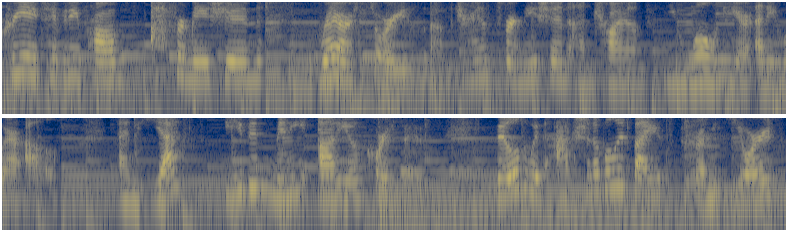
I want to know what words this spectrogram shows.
creativity prompts, affirmation, rare stories of transformation and triumph you won't hear anywhere else. And yes, even mini audio courses filled with actionable advice from yours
